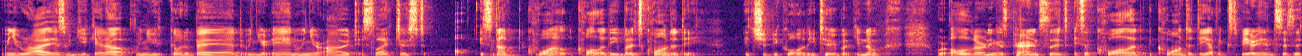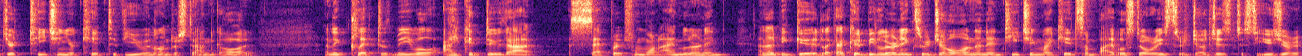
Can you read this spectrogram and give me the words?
when you rise when you get up when you go to bed when you're in when you're out. It's like just it's not qual- quality but it's quantity it should be quality too but you know we're all learning as parents. So it's, it's a quality quantity of experiences that you're teaching your kid to view and understand god. And it clicked with me well i could do that separate from what i'm learning and that'd be good. Like i could be learning through john and then teaching my kids some bible stories through judges just to use your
